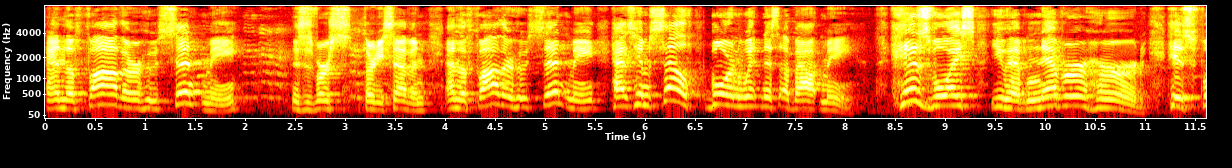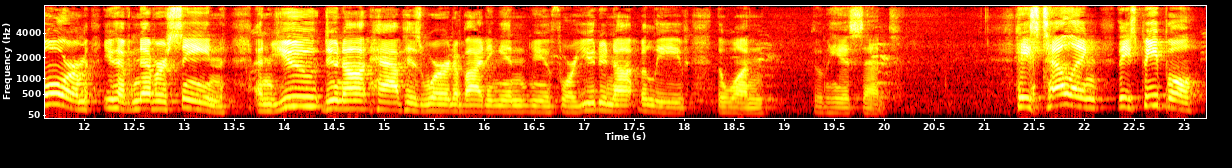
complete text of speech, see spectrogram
And the Father who sent me, this is verse 37, and the Father who sent me has himself borne witness about me. His voice you have never heard, his form you have never seen, and you do not have his word abiding in you, for you do not believe the one whom he has sent. He's telling these people,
